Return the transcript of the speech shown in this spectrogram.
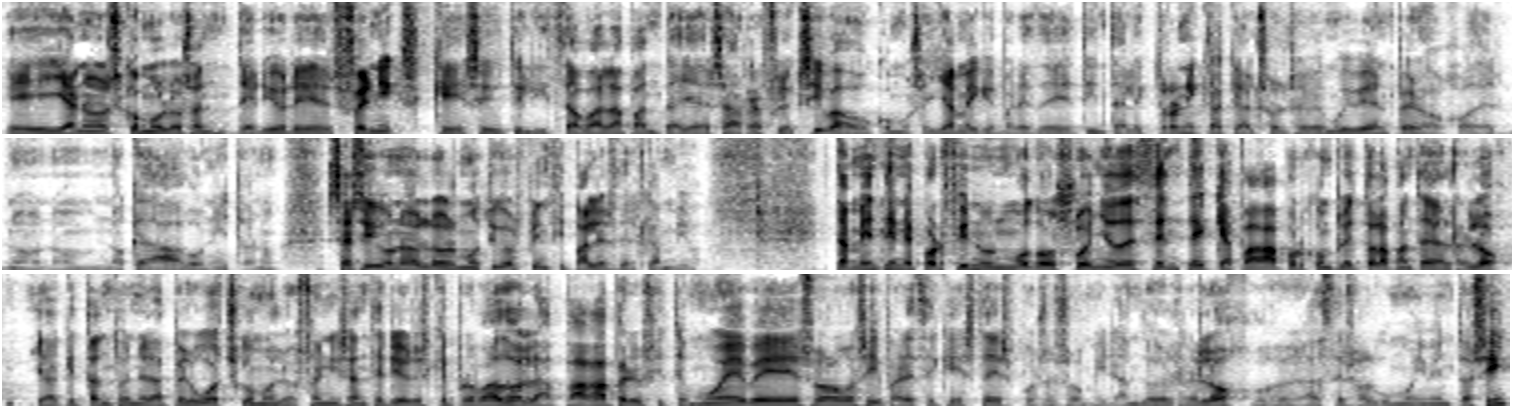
Eh, ya no es como los anteriores Phoenix que se utilizaba la pantalla esa reflexiva o como se llame, que parece tinta electrónica, que al sol se ve muy bien, pero joder, no, no, no quedaba bonito, ¿no? Ese ha sido uno de los motivos principales del cambio. También tiene por fin un modo sueño decente que apaga por completo la pantalla del reloj, ya que tanto en el Apple Watch como en los Phoenix anteriores que he probado la apaga, pero si te mueves o algo así, parece que estés, pues eso, mirando el reloj, o haces algún movimiento así,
